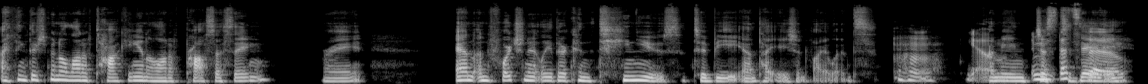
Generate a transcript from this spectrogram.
I think there's been a lot of talking and a lot of processing. Right. And unfortunately, there continues to be anti Asian violence. Mm-hmm. Yeah. I mean, just I mean, today.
